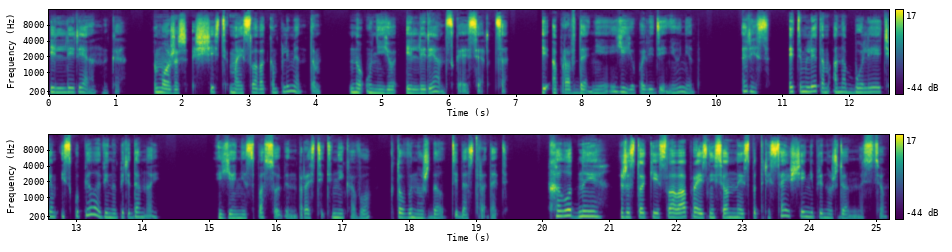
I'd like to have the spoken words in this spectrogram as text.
иллирианка. Можешь счесть мои слова комплиментом, но у нее иллирианское сердце и оправдания ее поведению нет. Рис, этим летом она более чем искупила вину передо мной. Я не способен простить никого, кто вынуждал тебя страдать. Холодные, жестокие слова, произнесенные с потрясающей непринужденностью.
